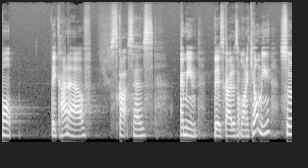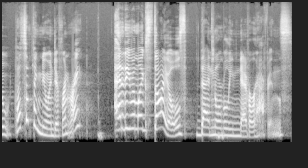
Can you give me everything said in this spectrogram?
Well, they kind of have, Scott says. I mean, this guy doesn't want to kill me, so that's something new and different, right? And it even likes Stiles. That normally never happens.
